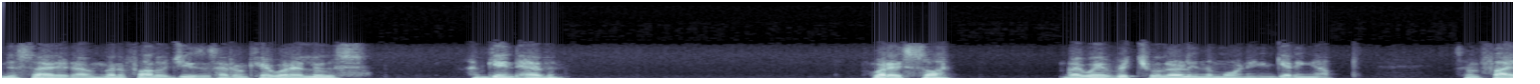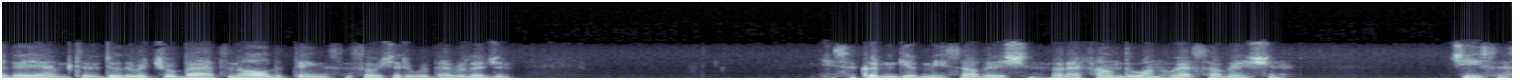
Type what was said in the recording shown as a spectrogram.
decided I'm going to follow Jesus. I don't care what I lose. I've gained heaven. What I sought by way of ritual early in the morning and getting up some 5 a.m. to do the ritual baths and all the things associated with that religion. He said, couldn't give me salvation, but I found the one who has salvation Jesus.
